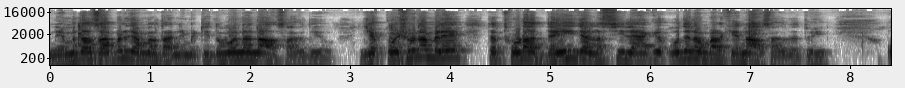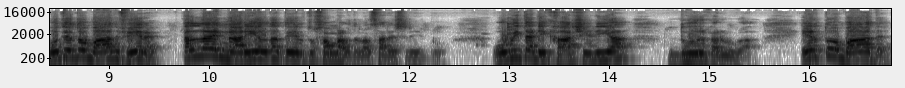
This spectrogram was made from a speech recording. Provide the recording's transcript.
ਨਿੰਮ ਦਾ ਸਾਬਣ ਜਾਂ ਮਲਤਾਨੀ ਮਿੱਟੀ, ਦੋਵਾਂ ਨਾਲ ਨਹਾ ਸਕਦੇ ਹੋ। ਜੇ ਕੁਛ ਵੀ ਨਾ ਮਿਲੇ ਤਾਂ ਥੋੜਾ ਦਹੀਂ ਜਾਂ ਲੱਸੀ ਲੈ ਕੇ ਉਹਦੇ ਨਾਲ ਮਲ ਕੇ ਨਹਾ ਸਕਦੇ ਹੋ ਤੁਸੀਂ। ਉਹਦੇ ਤੋਂ ਬਾਅਦ ਫਿਰ ਕੱਲਾ ਹੀ ਨਾਰੀਅਲ ਦਾ ਤੇਲ ਤੁਸੀਂ ਮਲ ਦੇਣਾ ਸਾਰੇ ਸਰੀਰ ਨੂੰ। ਉਹ ਵੀ ਤੁਹਾਡੀ ਖਾਰਸ਼ ਜਿਹੜੀ ਆ ਦੂਰ ਕਰੂਗਾ। ਇਹ ਤੋਂ ਬਾਅਦ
